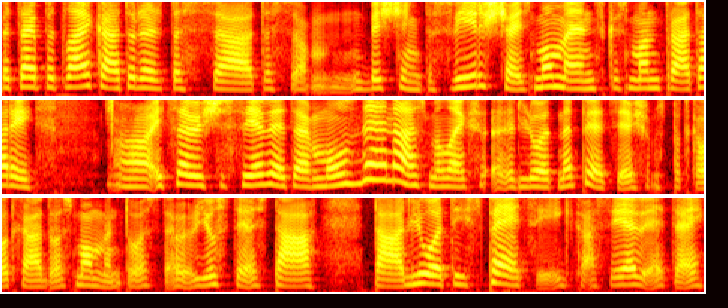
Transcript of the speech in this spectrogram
bet tāpat laikā tur ir tas, tas bišķiņ, tas vīrišķais moments, kas, manuprāt, arī Uh, it sevišķi sievietēm mūsdienās, man liekas, ir ļoti nepieciešams pat kaut kādos momentos justies tā, tā ļoti spēcīgi kā sievietei,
